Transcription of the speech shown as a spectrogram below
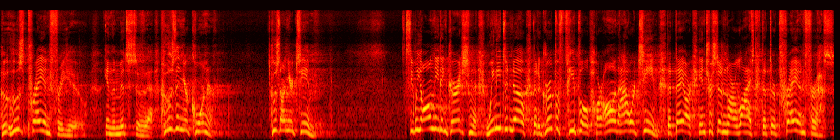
Who, who's praying for you in the midst of that? Who's in your corner? Who's on your team? See, we all need encouragement. We need to know that a group of people are on our team, that they are interested in our lives, that they're praying for us.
